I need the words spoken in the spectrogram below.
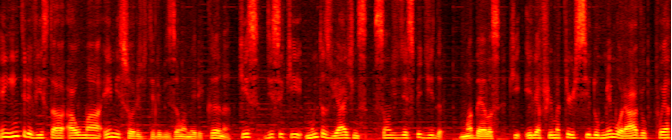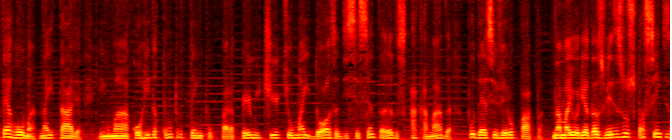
Em entrevista a uma emissora de televisão americana, Kiss disse que muitas viagens são de despedida uma delas, que ele afirma ter sido memorável, foi até Roma, na Itália, em uma corrida contra o tempo para permitir que uma idosa de 60 anos acamada pudesse ver o Papa. Na maioria das vezes, os pacientes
